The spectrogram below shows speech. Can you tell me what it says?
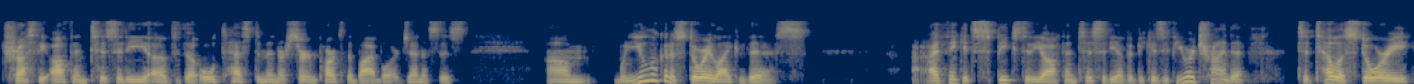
trust the authenticity of the Old Testament or certain parts of the Bible or Genesis. Um, when you look at a story like this, I think it speaks to the authenticity of it because if you were trying to to tell a story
